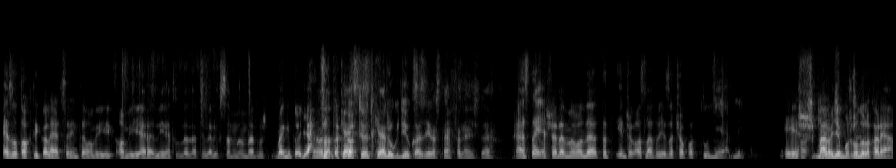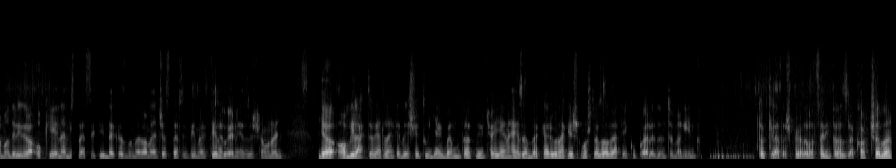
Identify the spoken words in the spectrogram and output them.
ez a taktika lehet szerintem, ami, ami eredményre tud vezetni velük szemben, mert most megint, hogy játszottak, kettőt kell rúgniuk, azért azt ne felejtsd el. Ez teljesen rendben van, de tehát én csak azt látom, hogy ez a csapat tud nyerni. És Az már ugye most gondolok a Real Madridra, oké, nem Manchester City, de közben meg a Manchester City meg tényleg olyan érzésem van, hogy, hogy a, a világ tökéletlenkedését tudják bemutatni, hogyha ilyen helyzetbe kerülnek, és most ez az FA Kupa elődöntő megint tökéletes példa volt szerintem ezzel kapcsolatban.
